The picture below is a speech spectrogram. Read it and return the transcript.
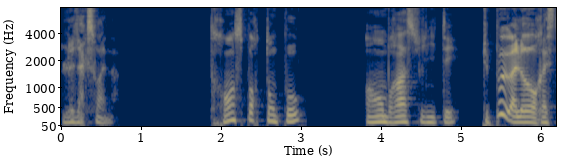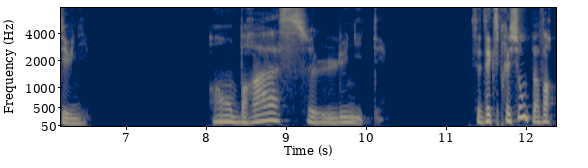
le Dax One. Transporte ton pot, embrasse l'unité. Tu peux alors rester uni. Embrasse l'unité. Cette expression peut avoir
